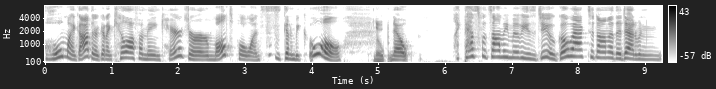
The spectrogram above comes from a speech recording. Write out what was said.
oh my God, they're going to kill off a main character or multiple ones. This is going to be cool. Nope. Nope. Like that's what zombie movies do. Go back to Dawn of the Dead when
